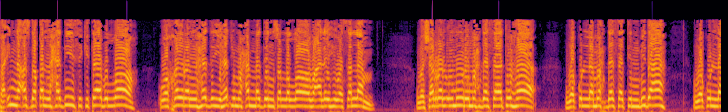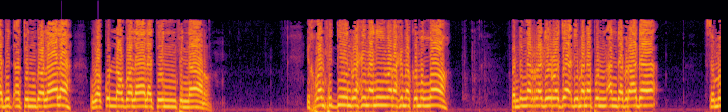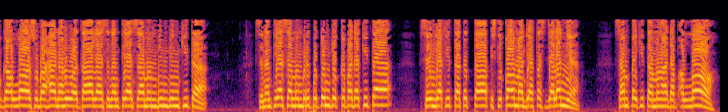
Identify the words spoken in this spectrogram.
فإن أصدق الحديث كتاب الله وخير الهدي هدي محمد صلى الله عليه وسلم وشر الأمور محدثاتها وكل محدثة بدعة وكل بدعة ضلالة وكل ضلالة في النار إخوان في الدين رحمني ورحمكم الله Pendengar Radio Roja dimanapun Anda berada Semoga Allah subhanahu wa ta'ala senantiasa membimbing kita. Senantiasa memberi petunjuk kepada kita. Sehingga kita tetap istiqamah di atas jalannya. Sampai kita menghadap Allah.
